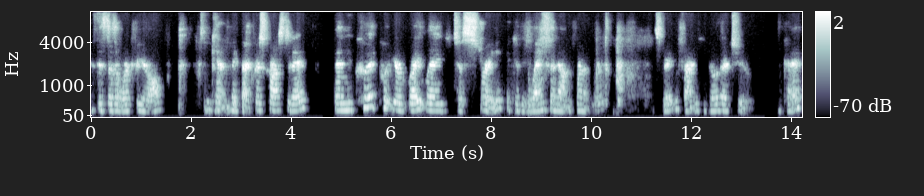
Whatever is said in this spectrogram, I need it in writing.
If this doesn't work for you at all, you can't make that crisscross today, then you could put your right leg to straight. It could be lengthened out in front of you. Straight in front, you could go there too. Okay.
